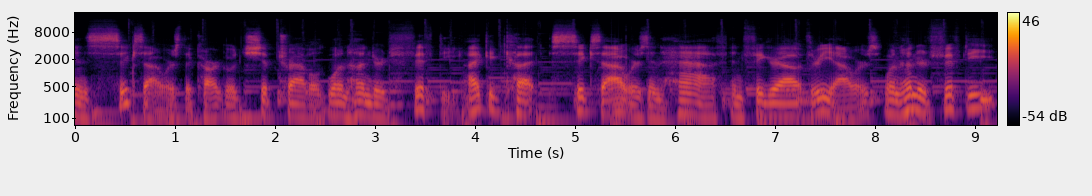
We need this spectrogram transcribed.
In six hours, the cargo ship traveled 150. I could cut six hours in half and figure out three hours. 150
